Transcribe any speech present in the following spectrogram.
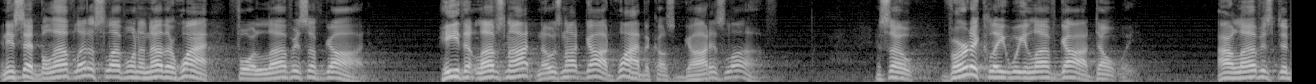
And he said, "Beloved, let us love one another. Why? For love is of God. He that loves not knows not God. Why? Because God is love." And so, vertically we love God, don't we? Our love is to,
